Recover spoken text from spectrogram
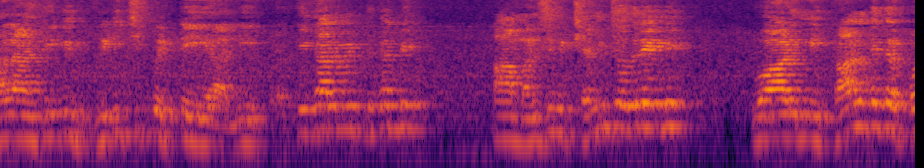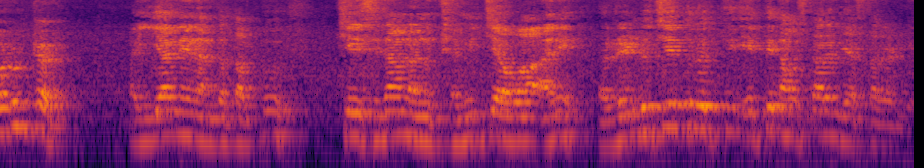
అలాంటివి విడిచిపెట్టేయాలి. ప్రతీకారం ఎందుకండి ఆ మనిషిని క్షమించి వదిలేయండి. వాడు మీ కాళ్ళ దగ్గర పడుంటాడు. అయ్యా నేను అంత తప్పు చేసినా నన్ను క్షమించావా అని రెండు చేతులు ఎత్తి ఎత్తి నమస్కారం చేస్తారండి.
